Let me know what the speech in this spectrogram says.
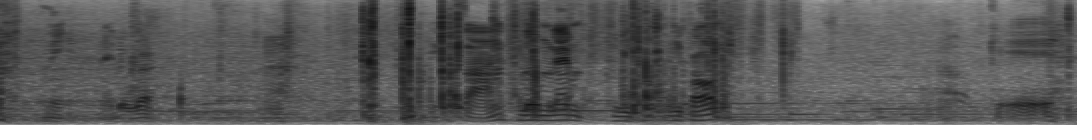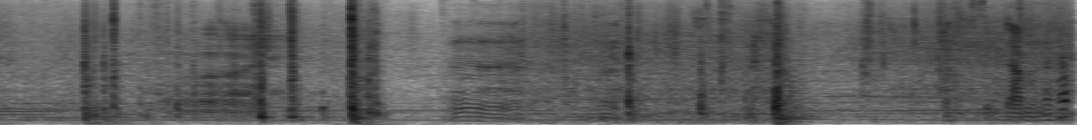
อะนี่ไหนดูกันอะเอกสารเริ่มเล่มมีครบมีพร้อมโอเคอ่าอืมอืม สี ดำนะครับ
